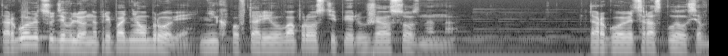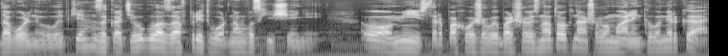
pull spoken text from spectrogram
Торговец удивленно приподнял брови. Ник повторил вопрос теперь уже осознанно. Торговец расплылся в довольной улыбке, закатил глаза в притворном восхищении. «О, мистер, похоже, вы большой знаток нашего маленького мирка.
